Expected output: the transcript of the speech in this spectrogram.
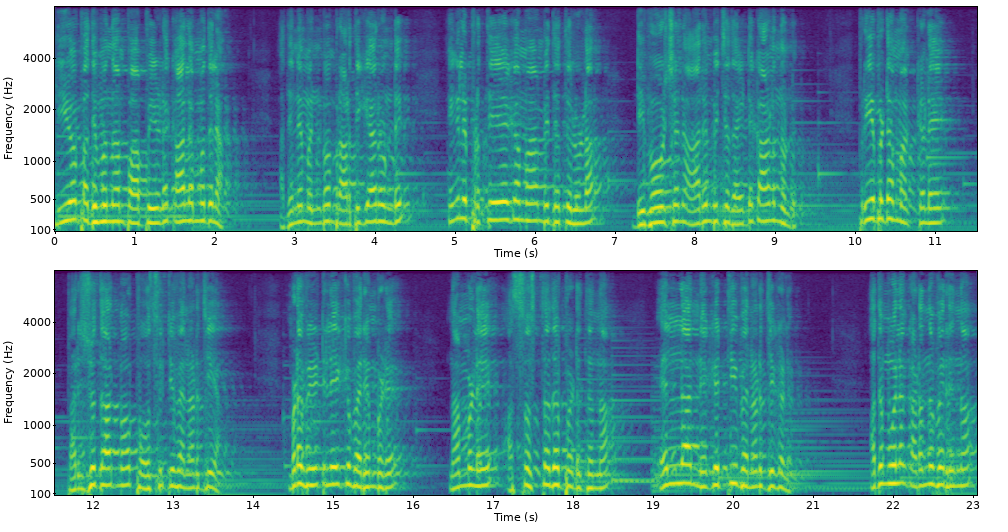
ലിയോ പതിമൂന്നാം പാപ്പയുടെ കാലം മുതലാണ് അതിന് മുൻപും പ്രാർത്ഥിക്കാറുണ്ട്. എങ്കിൽ പ്രത്യേകമാം വിധത്തിലുള്ള ഡിവോഷൻ ആരംഭിച്ചതായിട്ട് കാണുന്നുണ്ട്. പ്രിയപ്പെട്ട മക്കളെ പരിശുദ്ധാത്മാവ് പോസിറ്റീവ് എനർജിയാണ് നമ്മുടെ വീട്ടിലേക്ക് വരുമ്പോൾ നമ്മളെ അസ്വസ്ഥതപ്പെടുത്തുന്ന എല്ലാ നെഗറ്റീവ് എനർജികളും അതുമൂലം കടന്നു വരുന്ന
